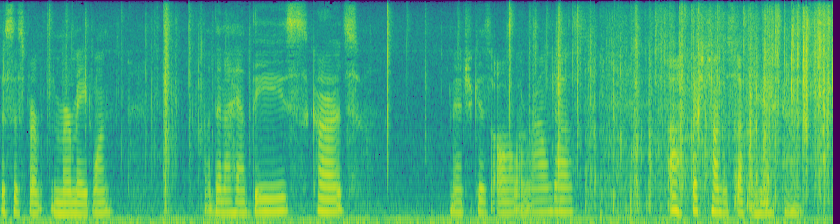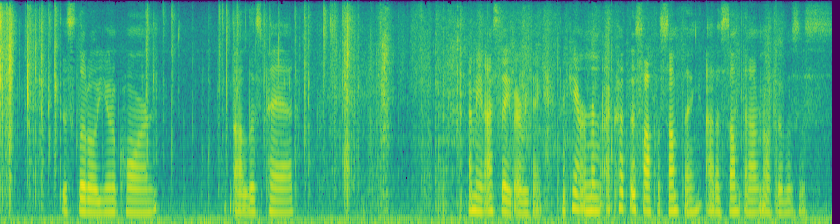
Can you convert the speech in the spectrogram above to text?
This is for mermaid one. But then I have these cards. Magic is all around us. Oh, there's tons of stuff in here, guys. This little unicorn uh, list pad. I mean, I save everything. I can't remember. I cut this off of something, out of something. I don't know if it was this.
